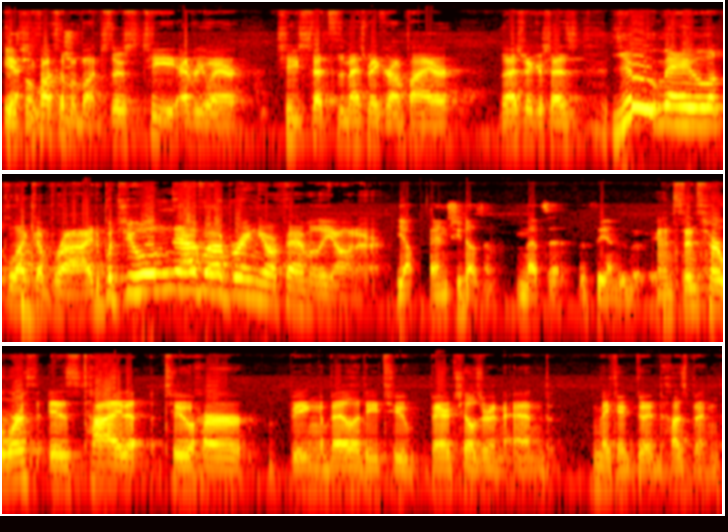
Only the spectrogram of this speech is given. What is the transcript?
yeah, she fucks launch. up a bunch. There's tea everywhere. She sets the matchmaker on fire. The matchmaker says, You may look like a bride, but you will never bring your family honor. Yep, and she doesn't, and that's it. That's the end of the movie. And since her worth is tied to her being ability to bear children and make a good husband,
